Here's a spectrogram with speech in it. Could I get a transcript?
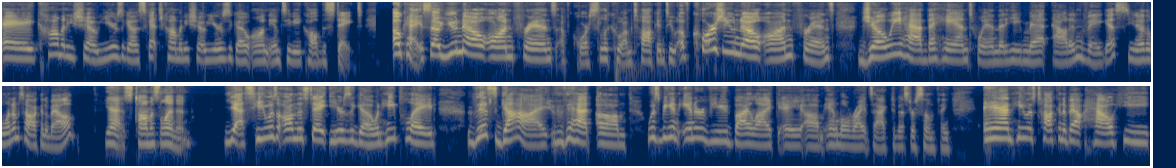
a comedy show years ago, sketch comedy show years ago on MTV called The State. Okay, so you know on Friends, of course, look who I'm talking to. Of course, you know on Friends, Joey had the hand twin that he met out in Vegas. You know the one I'm talking about. Yes, Thomas Lennon. Yes, he was on the state years ago and he played this guy that um was being interviewed by like a um animal rights activist or something. And he was talking about how he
